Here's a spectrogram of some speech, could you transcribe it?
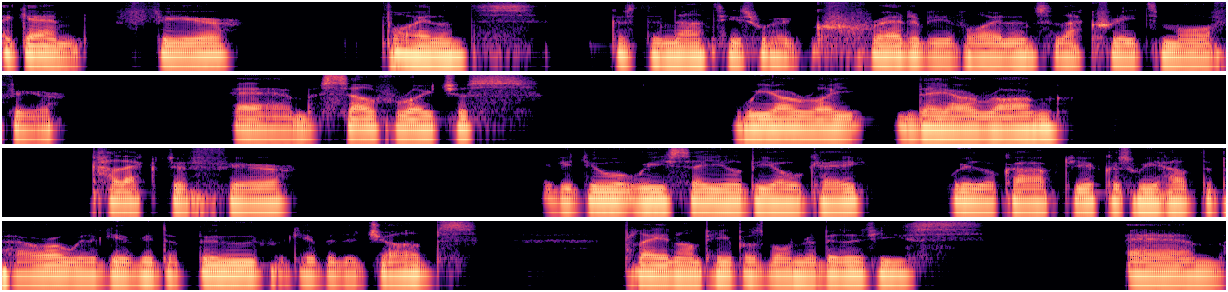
again, fear, violence, because the Nazis were incredibly violent, so that creates more fear. Um, self righteous, we are right, they are wrong. Collective fear. If you do what we say, you'll be okay. We'll look after you because we have the power. We'll give you the food. We'll give you the jobs. Playing on people's vulnerabilities. Um,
